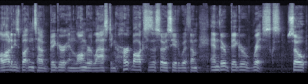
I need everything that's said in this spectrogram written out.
A lot of these buttons have bigger and longer lasting hurt boxes associated with them, and they're bigger risks. So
